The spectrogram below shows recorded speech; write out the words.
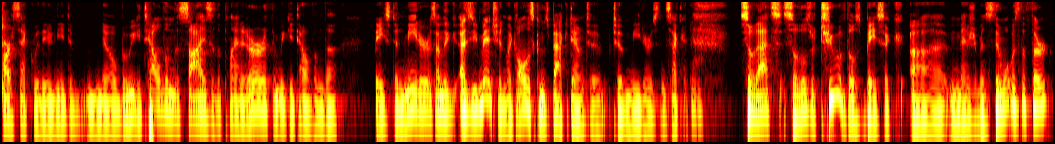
parsec would need to know but we could tell them the size of the planet earth and we could tell them the based in meters i mean as you mentioned like all this comes back down to to meters and second Yeah. so that's so those are two of those basic uh measurements then what was the third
